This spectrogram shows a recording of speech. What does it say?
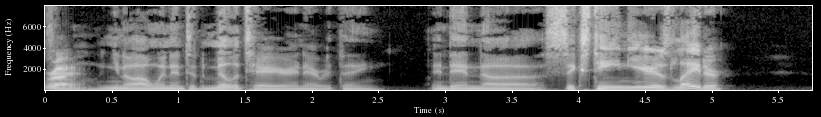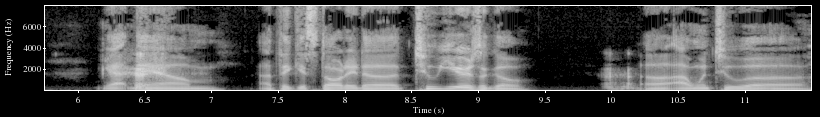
So, Right. you know, I went into the military and everything. And then, uh, 16 years later, goddamn, I think it started, uh, two years ago. Uh-huh. Uh, I went to a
